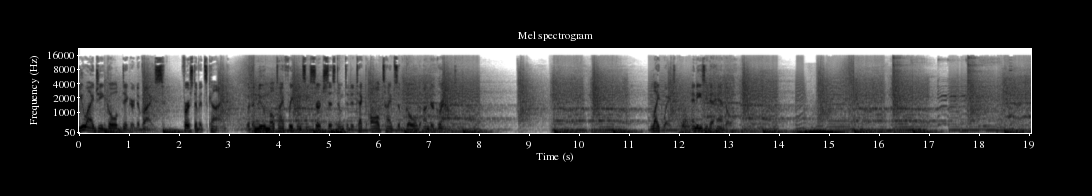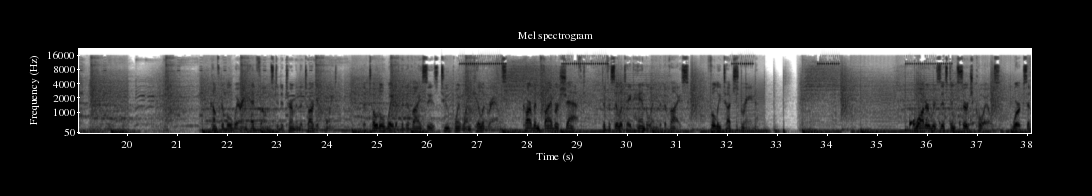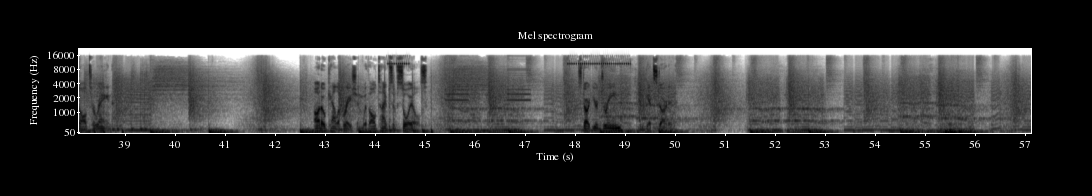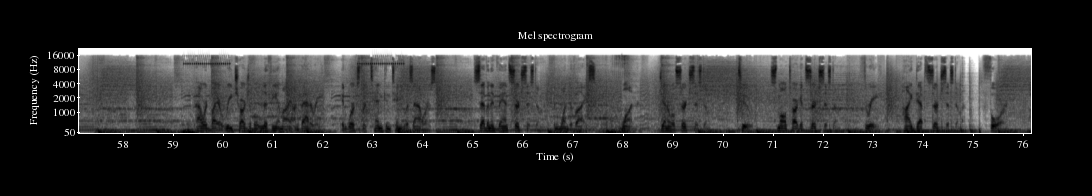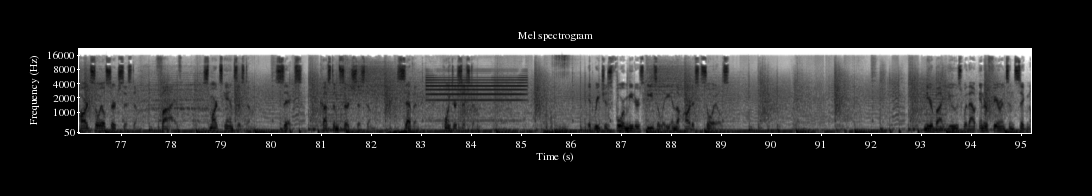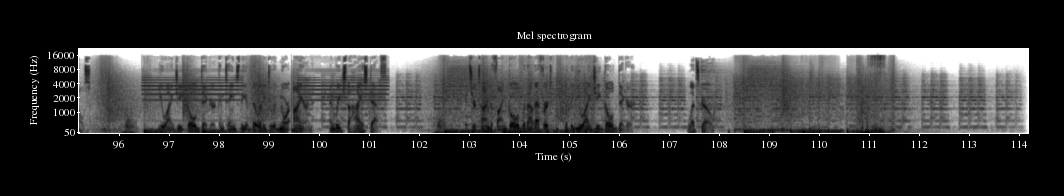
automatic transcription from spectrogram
UIG Gold Digger device, first of its kind, with a new multi-frequency search system to detect all types of gold underground. Lightweight and easy to handle. Comfortable wearing headphones to determine the target point. The total weight of the device is 2.1 kilograms. Carbon fiber shaft to facilitate handling the device. Fully touchscreen. Water-resistant search coils. Works at all terrain. Auto calibration with all types of soils. Start your dream and get started. Powered by a rechargeable lithium-ion battery, it works for 10 continuous hours. 7 advanced search system in one device. 1. General search system. 2. Small target search system. 3. High-depth search system. 4. Hard soil search system. 5. Smart scan system. 6. Custom search system. 7. Pointer system. It reaches 4 meters easily in the hardest soils. Nearby use without interference in signals. UIG Gold Digger contains the ability to ignore iron and reach the highest depth. It's your time to find gold without effort with the UIG Gold Digger. Let's go.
